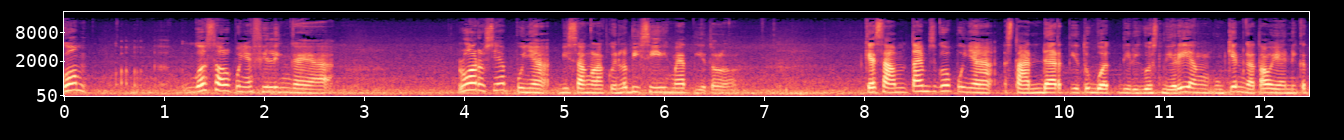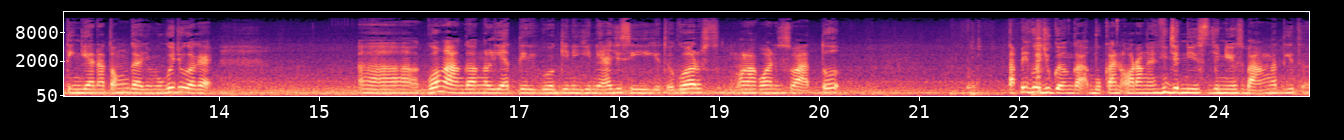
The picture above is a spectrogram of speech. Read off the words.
gue gue selalu punya feeling kayak lu harusnya punya bisa ngelakuin lebih sih Matt gitu loh. Kayak sometimes gue punya standar gitu buat diri gue sendiri yang mungkin nggak tahu ya ini ketinggian atau enggak. Cuma gue juga kayak uh, gue nggak nggak ngelihat diri gue gini-gini aja sih gitu. Gue harus melakukan sesuatu tapi gue juga nggak bukan orang yang jenius jenius banget gitu.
